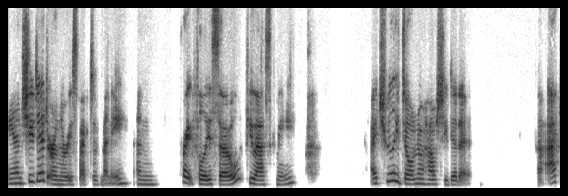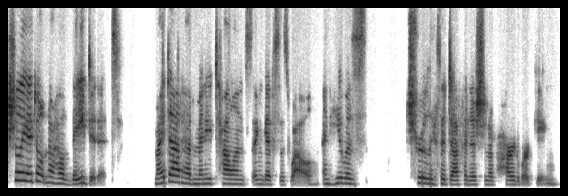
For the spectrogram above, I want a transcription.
and she did earn the respect of many, and rightfully so, if you ask me. I truly don't know how she did it. Uh, actually, I don't know how they did it. My dad had many talents and gifts as well, and he was truly the definition of hardworking.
